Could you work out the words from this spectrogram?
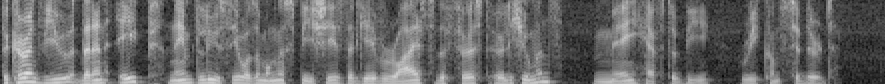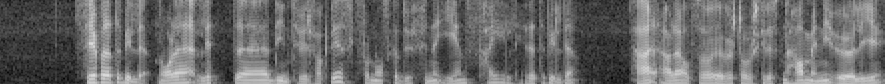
The current view that an ape named Lucy was among the species that gave rise to the first early humans may have to be reconsidered. Se på dette bildet. Nå er det litt eh, din tur, faktisk, for nå skal du finne én feil i dette bildet. Her er det altså øverst overskriften 'How many early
